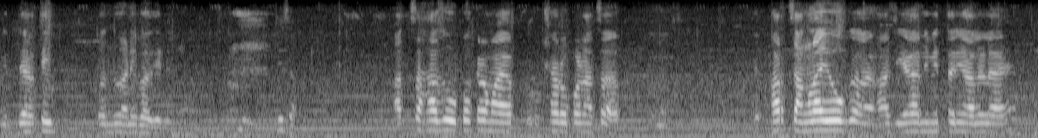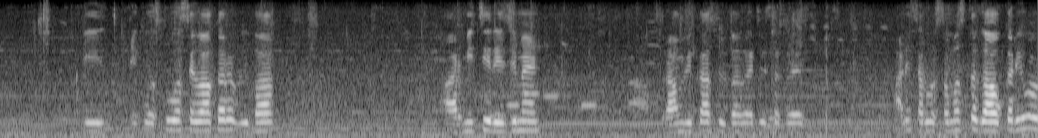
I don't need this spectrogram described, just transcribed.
विद्यार्थी बंधू आणि भगिनी. आजचा हा जो उपक्रम आहे वृक्षारोपणाचा फार चांगला योग आज या निमित्ताने आलेला आहे. की एक वस्तू व सेवा कर विभाग आर्मीची रेजिमेंट ग्रामविकास विभागाचे सगळे आणि सर्व समस्त गावकरी व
